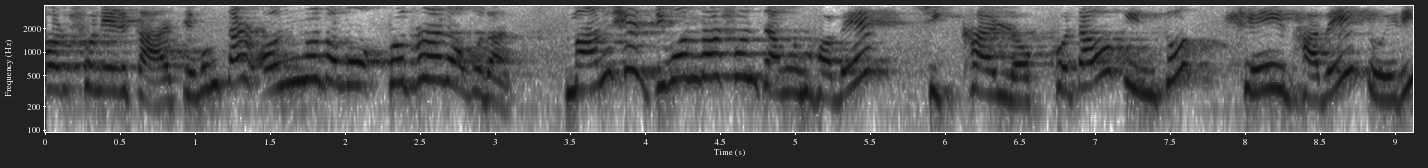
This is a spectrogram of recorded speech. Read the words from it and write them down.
দর্শনের কাজ এবং তার অন্যতম প্রধান অবদান। মানুষের জীবন দর্শন যেমন হবে, শিক্ষার লক্ষ্যটাও কিন্তু সেইভাবেই তৈরি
